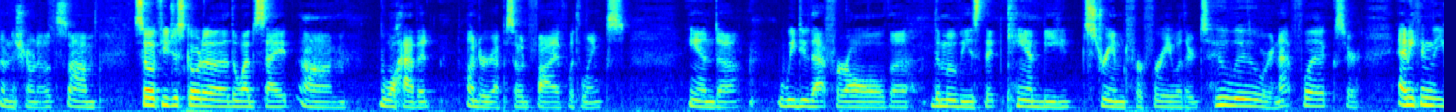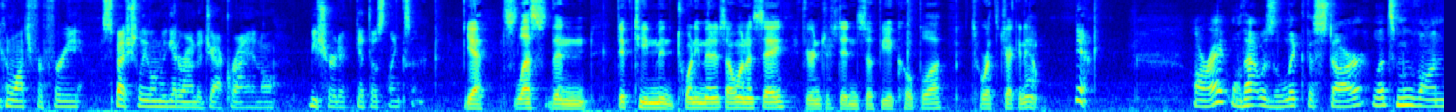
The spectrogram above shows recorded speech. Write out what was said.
in the show notes. Um, so if you just go to the website, um, we'll have it under episode five with links, and uh, we do that for all the the movies that can be streamed for free, whether it's Hulu or Netflix or anything that you can watch for free. Especially when we get around to Jack Ryan, I'll be sure to get those links in. Yeah, it's less than 15 min 20 minutes. I want to say. If you're interested in Sofia Coppola, it's worth checking out. Yeah. All right. Well, that was Lick the Star. Let's move on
